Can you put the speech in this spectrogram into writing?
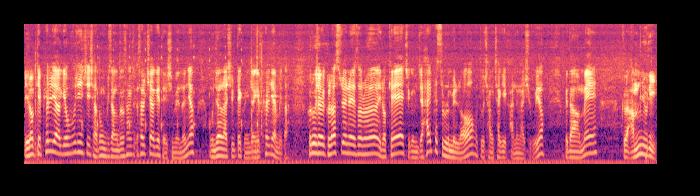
이렇게 편리하게 후진시 자동 비상등 상- 설치하게 되시면은요 운전하실 때 굉장히 편리합니다. 그리고 저희 글라스존에서는 이렇게 지금 이제 하이패스 룸밀러도 장착이 가능하시고요. 그 다음에 그 앞유리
